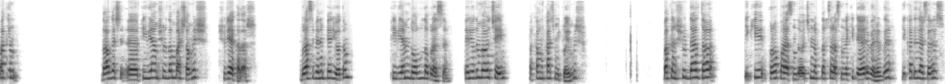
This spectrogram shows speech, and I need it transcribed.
Bakın dalga e, PWM şuradan başlamış şuraya kadar. Burası benim periyodum. PWM dolu da burası. Periyodumu ölçeyim. Bakalım kaç mikroymuş. Bakın şu delta iki prop arasında ölçüm noktası arasındaki değeri verirdi. Dikkat ederseniz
